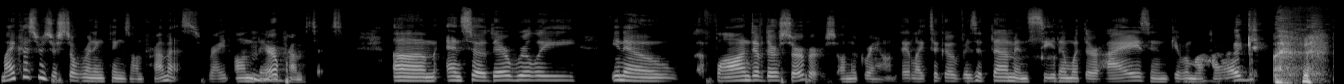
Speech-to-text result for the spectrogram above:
my customers are still running things on premise, right, on mm-hmm. their premises. Um, and so they're really, you know, fond of their servers on the ground. They like to go visit them and see them with their eyes and give them a hug,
